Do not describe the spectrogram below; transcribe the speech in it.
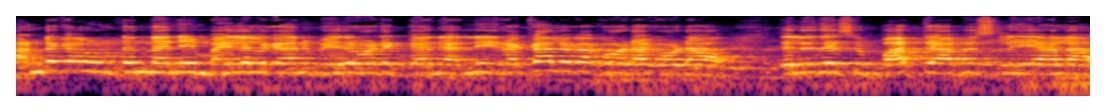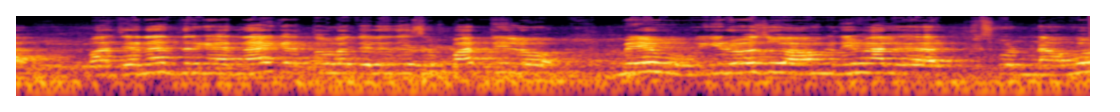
అండగా ఉంటుందని మహిళలు కానీ పేదవాడికి కానీ అన్ని రకాలుగా కూడా కూడా తెలుగుదేశం పార్టీ ఆఫీసులు ఇవ్వాలా మా జనార్దన్ గారి నాయకత్వంలో తెలుగుదేశం పార్టీలో మేము ఈరోజు ఆమె నివాళులు అర్పించుకుంటున్నాము.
